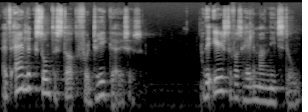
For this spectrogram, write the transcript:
Uiteindelijk stond de stad voor drie keuzes. De eerste was helemaal niets doen.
